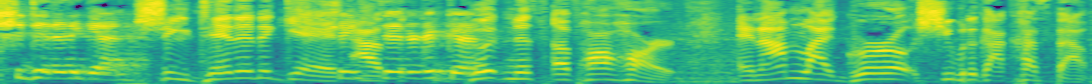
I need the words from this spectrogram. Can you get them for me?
She did it again. She did it again. She did it again. Goodness of her heart, and I'm like, girl, she would have got cussed out.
